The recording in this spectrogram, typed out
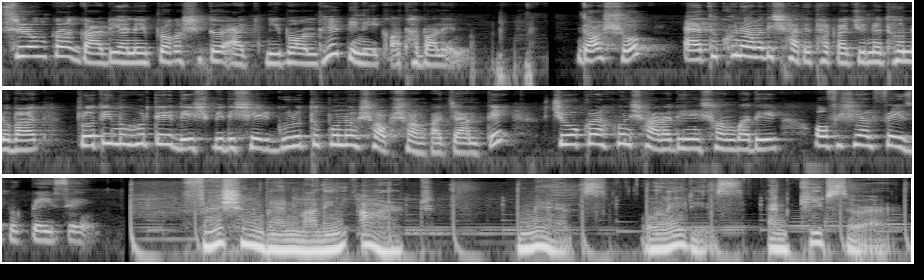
শ্রীলঙ্কা গার্ডিয়ানে প্রকাশিত এক নিবন্ধে তিনি এই কথা বলেন। দর্শক, এতক্ষণ আমাদের সাথে থাকার জন্য ধন্যবাদ। প্রতি মুহূর্তে দেশ বিদেশের গুরুত্বপূর্ণ সব সংবাদ জানতে চোখ রাখুন সারাদিনের সংবাদের অফিসিয়াল ফেসবুক পেজে। ফ্যাশন ব্র্যান্ড মানে art men's ladies and kids wear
